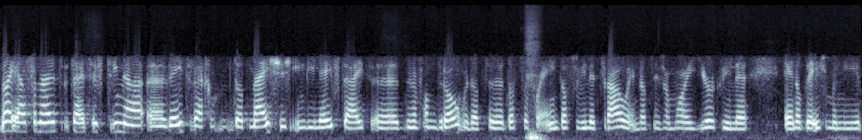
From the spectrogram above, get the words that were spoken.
Nou ja, vanuit het tijdschrift Trina eh, weten wij dat meisjes in die leeftijd eh, ervan dromen dat, ze dat ze voor één dat ze willen trouwen en dat ze in zo'n mooie jurk willen. En op deze manier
